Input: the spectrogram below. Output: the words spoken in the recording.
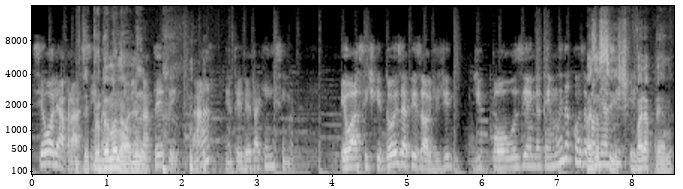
Se eu olhar pra Não tem cima, problema eu tô não, olhando amigo. na TV, tá? Minha TV tá aqui em cima. Eu assisti dois episódios de, de pose e ainda tem muita coisa Mas pra me assiste, assistir. vale a pena.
